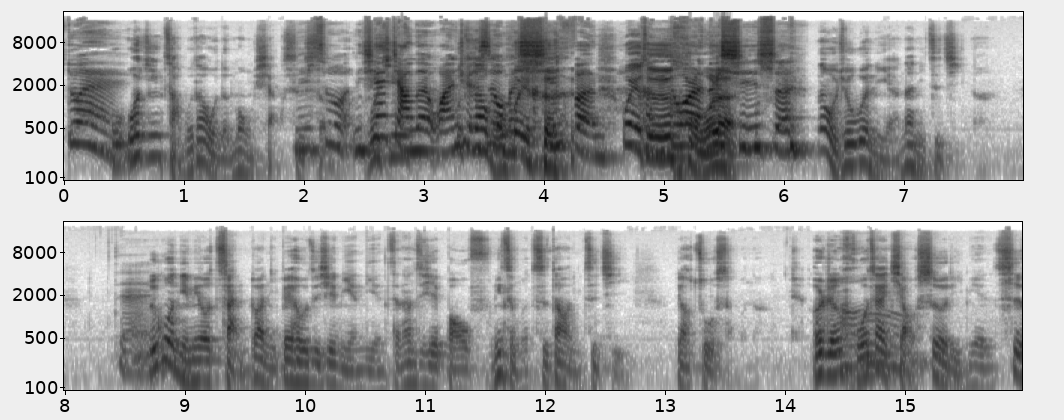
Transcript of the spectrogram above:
对我我已经找不到我的梦想是什么。错，你现在讲的完全是我们为何新粉 为何很多人的心声。那我就问你啊，那你自己呢？对，如果你没有斩断你背后这些年年，斩断这些包袱，你怎么知道你自己要做什么呢？而人活在哦角色里面是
